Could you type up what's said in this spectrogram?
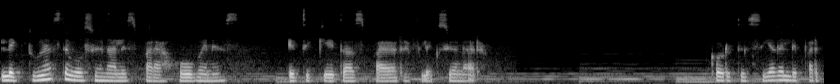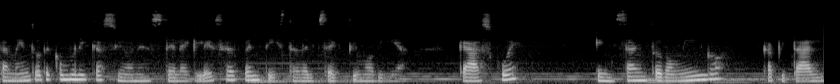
Lecturas devocionales para jóvenes, etiquetas para reflexionar. Cortesía del Departamento de Comunicaciones de la Iglesia Adventista del Séptimo Día, Cascue, en Santo Domingo, capital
